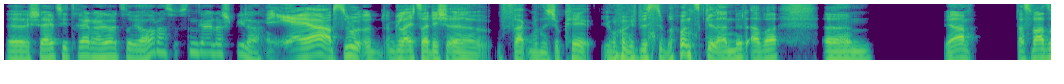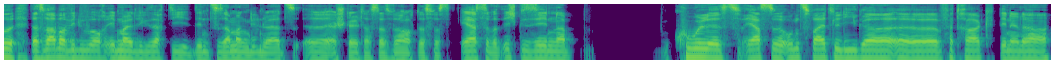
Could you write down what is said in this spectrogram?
äh, Chelsea-Trainer hört, so, ja, das ist ein geiler Spieler. Ja, ja, absolut. Und gleichzeitig äh, fragt man sich, okay, Junge, wie bist du bei uns gelandet? Aber ähm, ja, das war so, das war aber, wie du auch eben halt, wie gesagt, die, den Zusammenhang, den du jetzt äh, erstellt hast, das war auch das, was erste, was ich gesehen habe. Cool ist, erste und zweite Liga äh, den er da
